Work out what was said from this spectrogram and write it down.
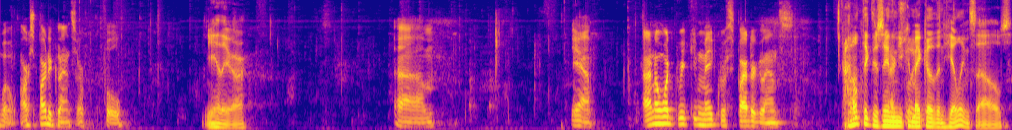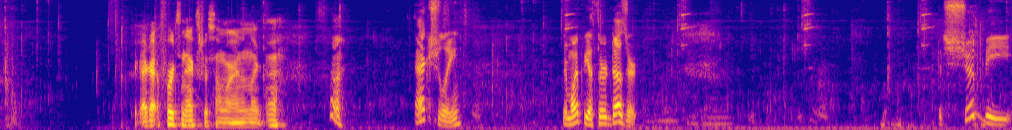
well, our spider glands are full. Yeah, they are. Um. Yeah, I don't know what we can make with spider glands. I don't think there's anything you can make other than healing salves. I got 14 extra somewhere, and I'm like, eh. Actually, there might be a third desert. It should be.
